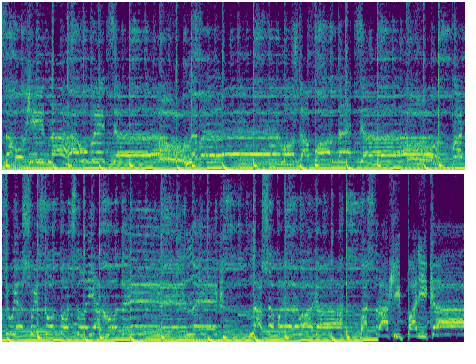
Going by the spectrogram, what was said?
і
